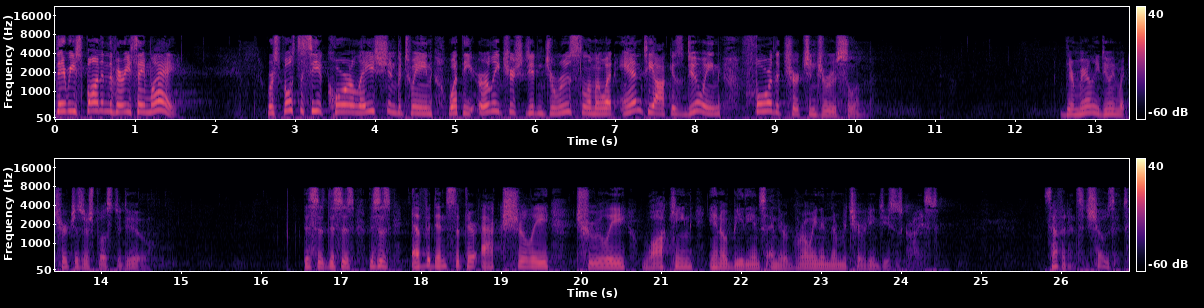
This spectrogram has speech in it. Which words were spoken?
They respond in the very same way. We're supposed to see a correlation between what the early church did in Jerusalem and what Antioch is doing for the church in Jerusalem. They're merely doing what churches are supposed to do. This is, this, is, this is evidence that they're actually, truly walking in obedience and they're growing in their maturity in Jesus Christ. It's evidence, it shows it.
